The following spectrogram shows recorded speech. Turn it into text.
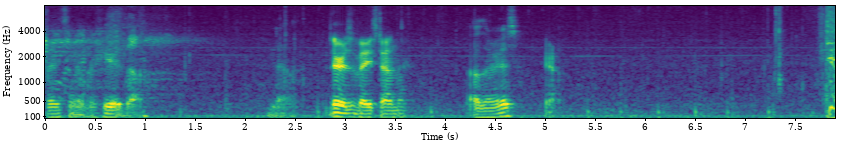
is there anything over here, though? No. There's a vase down there. Oh, there is? Yeah.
